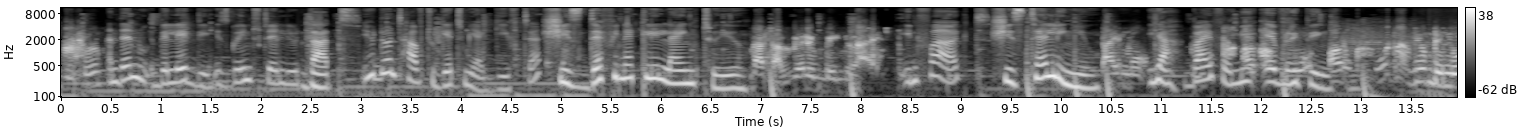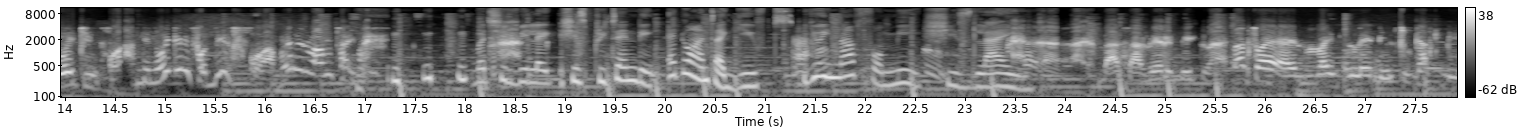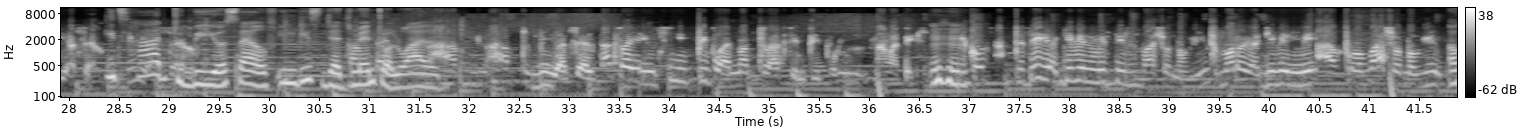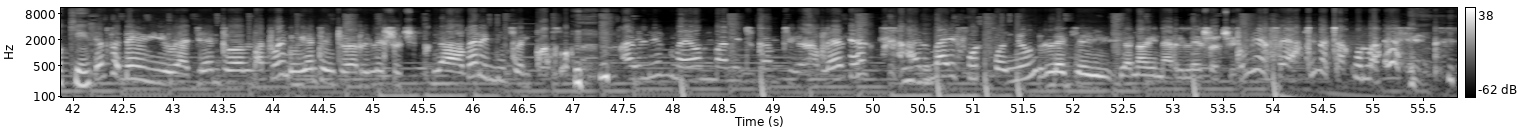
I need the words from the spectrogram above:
And then the lady is going to tell you that you don't have to get me a gift. Eh? She's definitely lying to you. That's a very big lie. In fact, she's telling you, Buy more. yeah, buy for me or- everything. Or, what have you been waiting for? I've been waiting for this for a very long time. But she'll be like, she's pretending. I don't want a gift. You're enough for me. She's lying. That's a very big lie. That's why I invite ladies to just be yourself. It's Be hard to be yourself in this judgmental Sometimes You world. have, you have to be yourself. That's why you see people are not trusting people nowadays. Mm-hmm. Because today you're giving me this version of you, tomorrow you're giving me a pro version of you. Okay. Yesterday you were gentle, but when we enter into a relationship, you are a very different person. I will use my own money to come to your house. Okay? I'll buy food for you. Let's say you're now in a relationship. Come here, fair. Sina chakula.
